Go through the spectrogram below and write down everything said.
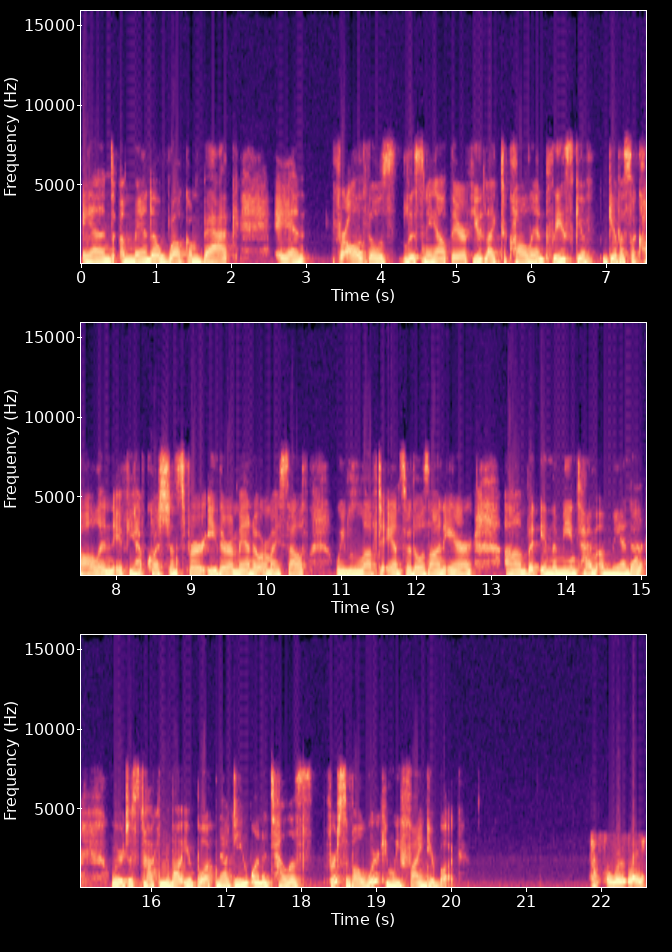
And Amanda, welcome back. And for all of those listening out there, if you'd like to call in, please give give us a call. And if you have questions for either Amanda or myself, we'd love to answer those on air. Um, but in the meantime, Amanda, we were just talking about your book. Now, do you want to tell us First of all, where can we find your book? Absolutely.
